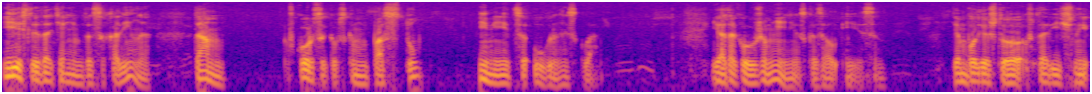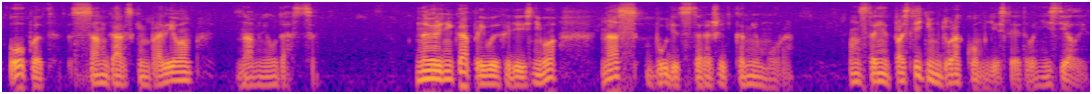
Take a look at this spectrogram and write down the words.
И если дотянем до Сахалина, там, в Корсаковском посту, имеется угольный склад». «Я такого же мнения», — сказал Иесон. «Тем более, что вторичный опыт с Сангарским проливом нам не удастся. Наверняка при выходе из него нас будет сторожить Камимура». Он станет последним дураком, если этого не сделает.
